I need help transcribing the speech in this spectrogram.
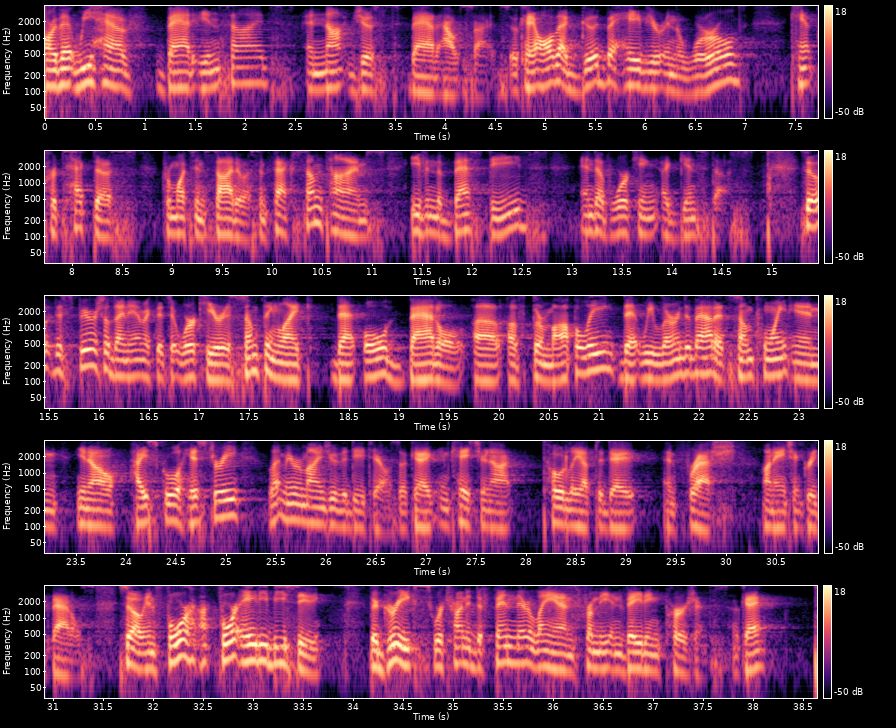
are that we have bad insides and not just bad outsides. Okay, all that good behavior in the world can't protect us from what's inside of us. In fact, sometimes even the best deeds end up working against us. So the spiritual dynamic that's at work here is something like that old battle uh, of Thermopylae that we learned about at some point in, you know, high school history. Let me remind you of the details, okay, in case you're not totally up to date and fresh on ancient Greek battles. So in 4, 480 BC, the Greeks were trying to defend their land from the invading Persians, okay?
